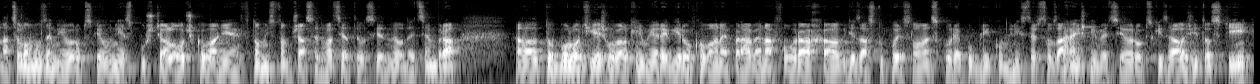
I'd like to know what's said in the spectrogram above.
na celom území Európskej únie spúšťalo očkovanie v tom istom čase 27. decembra, to bolo tiež vo veľkej miere vyrokované práve na fórach, kde zastupuje Slovenskú republiku Ministerstvo zahraničných vecí a európskych záležitostí.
